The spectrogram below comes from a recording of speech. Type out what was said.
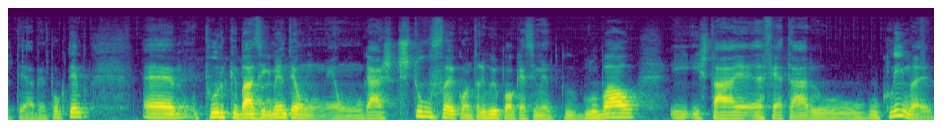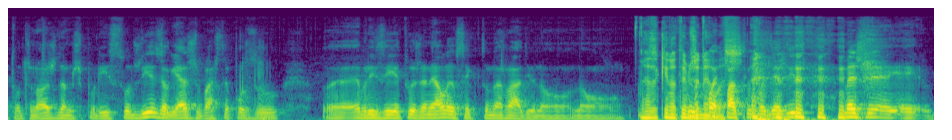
até há bem pouco tempo, uh, porque basicamente é um, é um gás de estufa, contribui para o aquecimento global e, e está a afetar o, o, clima. Todos nós damos por isso todos os dias, aliás, basta pôr o uh, abris aí a tua janela. Eu sei que tu na rádio não. não mas aqui não temos não janelas. Não é fácil fazer isso, mas uh,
